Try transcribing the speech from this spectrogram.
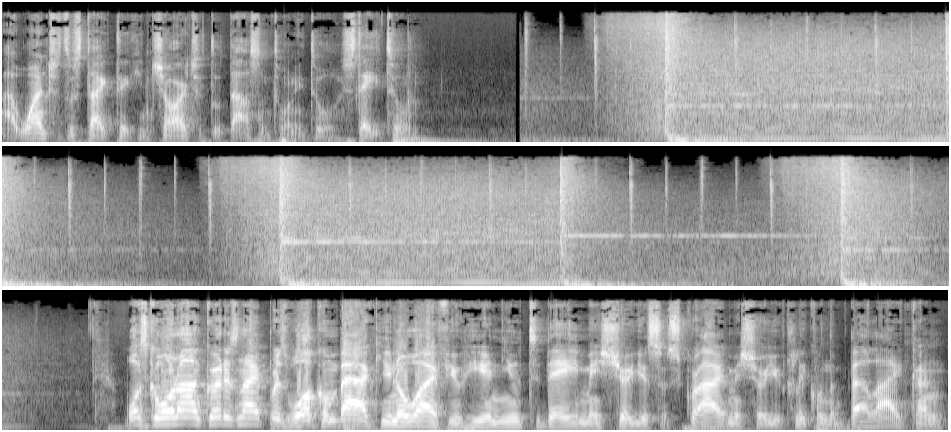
I want you to start taking charge of 2022. Stay tuned. What's going on, credit snipers? Welcome back. You know what? If you're here new today, make sure you subscribe. Make sure you click on the bell icon.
